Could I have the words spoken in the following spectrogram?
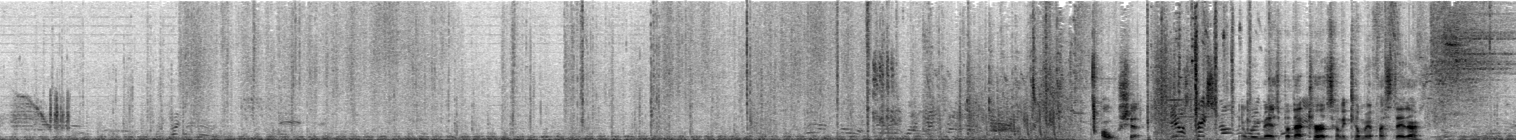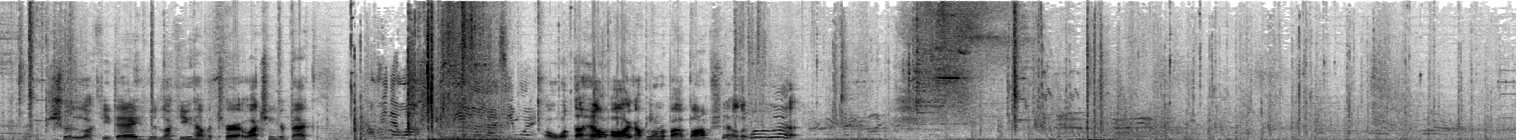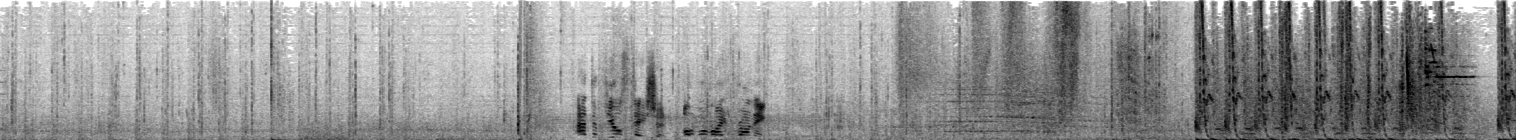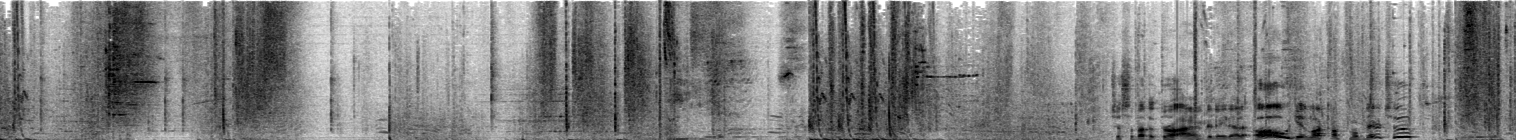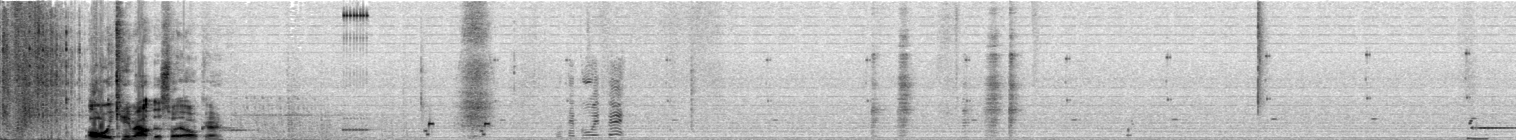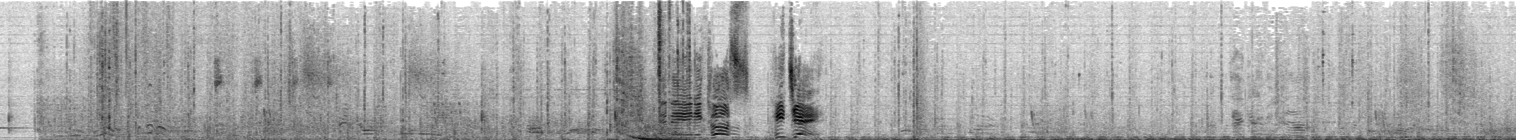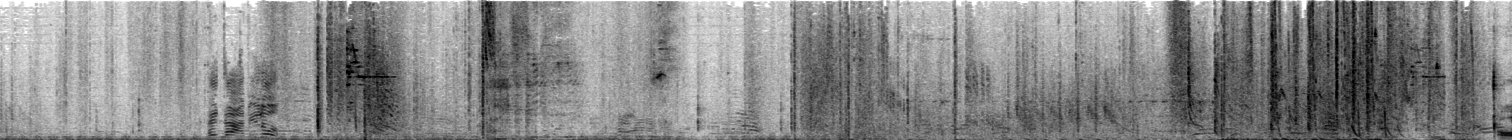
Oh, shit. And we missed, but that turret's gonna kill me if I stay there. Sure lucky day. You're lucky you have a turret watching your back. Oh, what the hell? Oh, I got blown up by a bomb shell. Like, what was that? At the fuel station! Override running! About to throw iron grenade at it. Oh, we getting locked on from over there too? Oh, he came out this way. Okay.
